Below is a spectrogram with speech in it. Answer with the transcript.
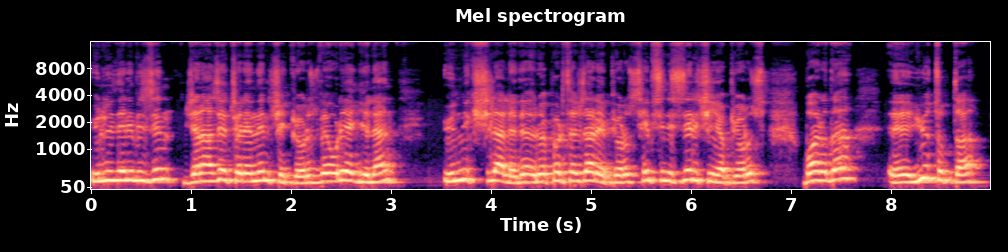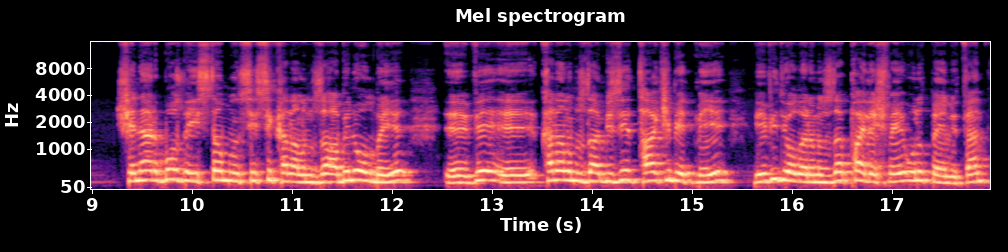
ünlülerimizin cenaze törenlerini çekiyoruz ve oraya gelen ünlü kişilerle de röportajlar yapıyoruz. Hepsini sizler için yapıyoruz. Bu arada e, YouTube'da Şener Boz ve İstanbul'un Sesi kanalımıza abone olmayı e, ve e, kanalımızdan bizi takip etmeyi ve videolarımızda paylaşmayı unutmayın lütfen.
